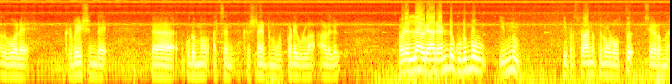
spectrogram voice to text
അതുപോലെ കൃപേഷിന്റെ കുടുംബം അച്ഛൻ കൃഷ്ണേട്ടൻ ഉൾപ്പെടെയുള്ള ആളുകൾ അവരെല്ലാവരും ആ രണ്ട് കുടുംബവും ഇന്നും ഈ പ്രസ്ഥാനത്തിനോടൊത്ത് ചേർന്ന്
